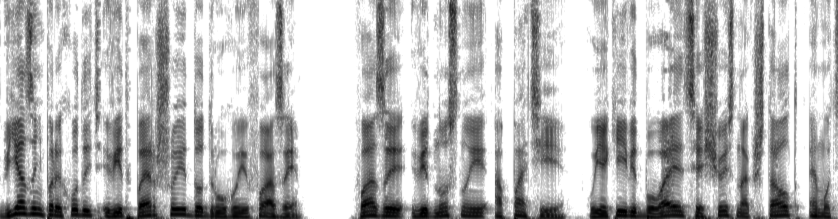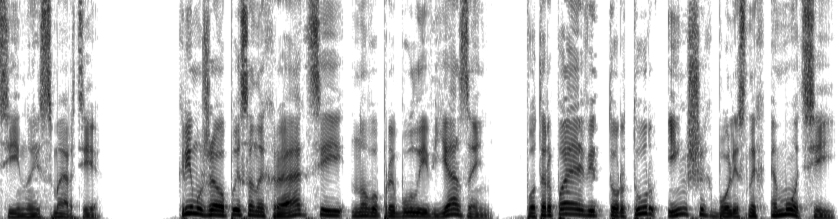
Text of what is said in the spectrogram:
В'язень переходить від першої до другої фази фази відносної апатії, у якій відбувається щось на кшталт емоційної смерті. Крім уже описаних реакцій, новоприбулий в'язень потерпає від тортур інших болісних емоцій,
